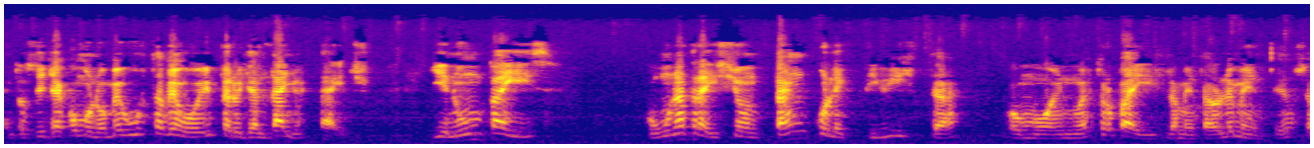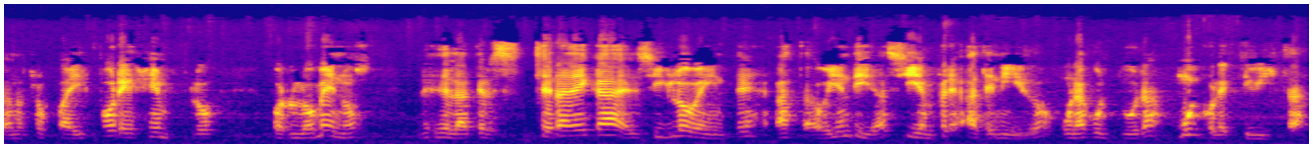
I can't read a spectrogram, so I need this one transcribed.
Entonces ya como no me gusta me voy, pero ya el daño está hecho. Y en un país con una tradición tan colectivista como en nuestro país, lamentablemente, o sea, nuestro país, por ejemplo, por lo menos desde la tercera década del siglo XX hasta hoy en día, siempre ha tenido una cultura muy colectivista,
